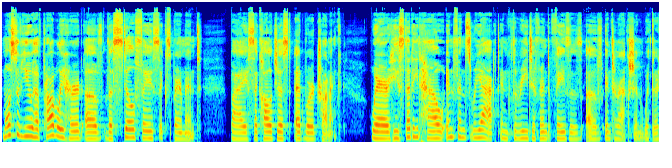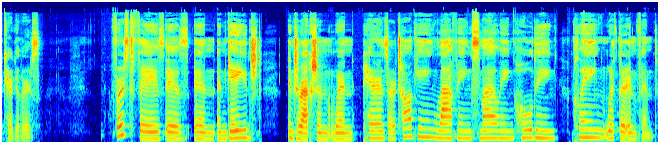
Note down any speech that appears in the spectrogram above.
Most of you have probably heard of the still face experiment by psychologist Edward Tronick where he studied how infants react in three different phases of interaction with their caregivers. First phase is an engaged interaction when parents are talking, laughing, smiling, holding, playing with their infant.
